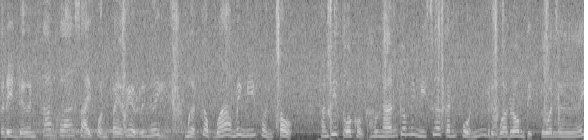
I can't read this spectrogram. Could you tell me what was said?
ก็ได้เดินข้ามกลางสายฝนไปเรื่อยๆ เหมือนกับว่าไม่มีฝนตก ทั้งที่ตัวของเขานั้นก็ไม่มีเสื้อกันฝนหรือว่าร่มติดตัวเลย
